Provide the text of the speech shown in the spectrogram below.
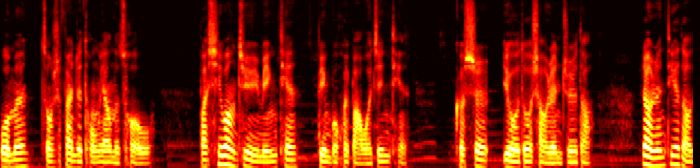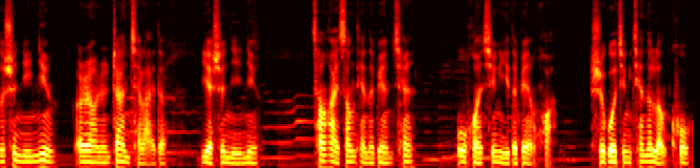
我们总是犯着同样的错误，把希望寄予明天，并不会把握今天。可是又有多少人知道，让人跌倒的是泥泞，而让人站起来的也是泥泞。沧海桑田的变迁，物换星移的变化，时过境迁的冷酷，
